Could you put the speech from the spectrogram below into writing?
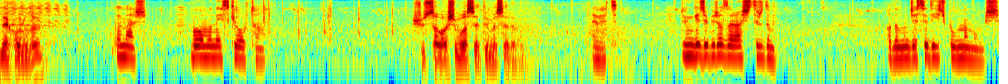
Ne konuda? Ömer, babamın eski ortağı. Şu savaşı bahsettiği mesele mi? Evet. Dün gece biraz araştırdım. Adamın cesedi hiç bulunamamış.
